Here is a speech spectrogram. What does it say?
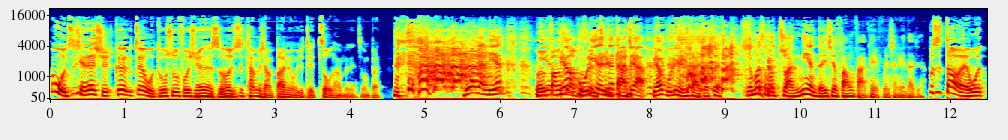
那我之前在学，在在我读书佛学院的时候，就是他们想霸凌我，就直接揍他们，怎么办？没有啦，你 你不要鼓励人家打架，不要鼓励人家打架。对，有没有什么转念的一些方法可以分享给大家？不知道哎、欸，我。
